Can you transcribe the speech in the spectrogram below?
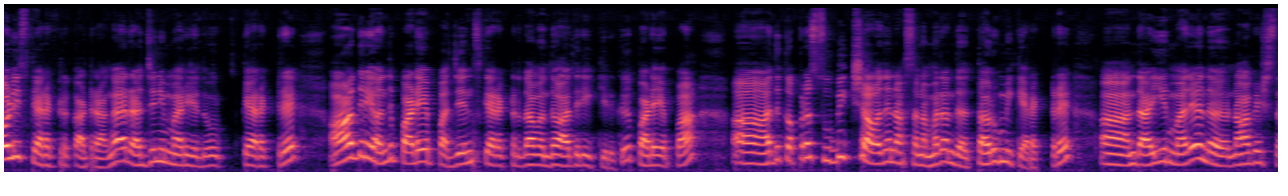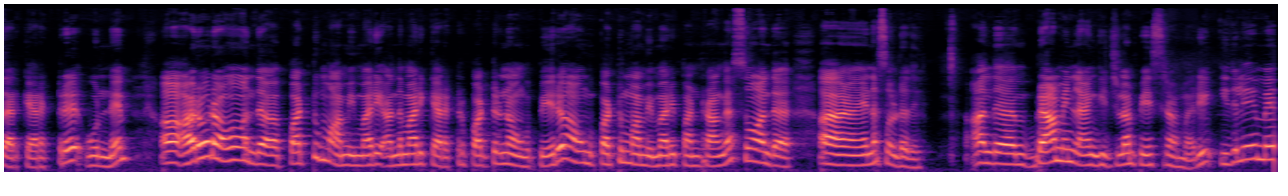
போலீஸ் கேரக்டர் காட்டுறாங்க. ரஜினி மாதிரி ஏதோ கேரக்டர். ஆதிரி வந்து படையப்பா ஜென்ஸ் கேரக்டர் தான் வந்து ஆதிரிக்கு இருக்குது படையப்பா. அதுக்கப்புறம் சுபிக்ஷா வந்து நான் சொன்ன மாதிரி அந்த தருமி கேரக்டர் அந்த ஐயர் மாதிரி அந்த நாகேஷ் சார் கேரக்டர் ஒன்று அரோராவும் அந்த பட்டு மாமி மாதிரி அந்த மாதிரி கேரக்டர் பட்டுன்னு அவங்க பேர் அவங்க பட்டு மாமி மாதிரி பண்ணுறாங்க ஸோ அந்த என்ன சொல்கிறது அந்த பிராமின் லாங்குவேஜ்லாம் பேசுகிற மாதிரி. இதுலேயுமே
